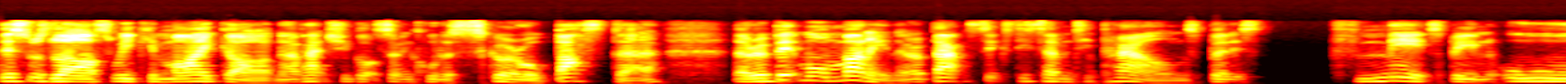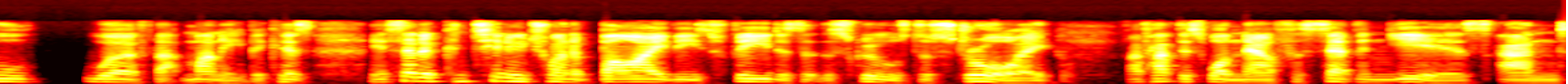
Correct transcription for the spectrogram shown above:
This was last week in my garden. I've actually got something called a squirrel buster. They're a bit more money. They're about 60, 70 pounds, but it's for me, it's been all worth that money because instead of continuing trying to buy these feeders that the squirrels destroy, I've had this one now for seven years. And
